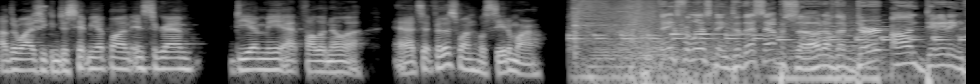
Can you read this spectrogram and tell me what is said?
Otherwise, you can just hit me up on Instagram, DM me at follow Noah. And that's it for this one. We'll see you tomorrow. Thanks for listening to this episode of the Dirt on Dating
